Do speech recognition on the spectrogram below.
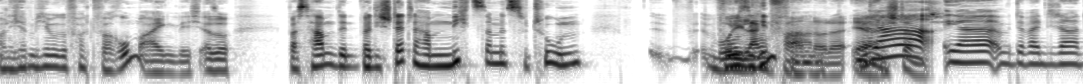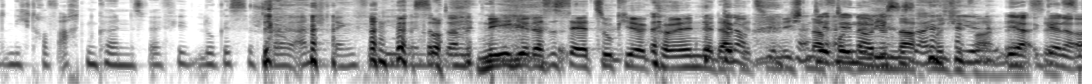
Und ich habe mich immer gefragt, warum eigentlich? Also, was haben denn, weil die Städte haben nichts damit zu tun, äh, wo, Wo die sie langfahren, hinfahren. oder? Ja, Ja, ja, stimmt. weil die da nicht drauf achten können. Das wäre viel logistisch voll anstrengend für die. wenn So, nee, hier, das ist der Zug hier Köln, der darf Genau. jetzt hier nicht Ja, nach, von genau, das Berlin nach München hier- fahren. ja, ist genau.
